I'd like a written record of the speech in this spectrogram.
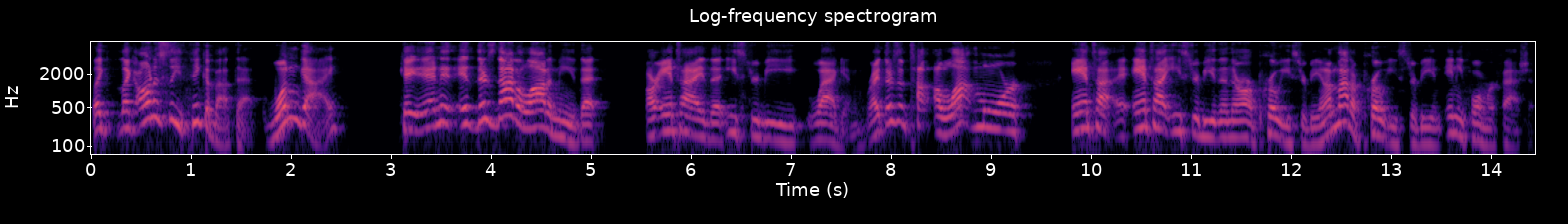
like like honestly think about that one guy okay and it, it, there's not a lot of me that are anti the Easterby wagon, right? There's a, a lot more anti anti Easterby than there are pro Easterby, and I'm not a pro Easterby in any form or fashion.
